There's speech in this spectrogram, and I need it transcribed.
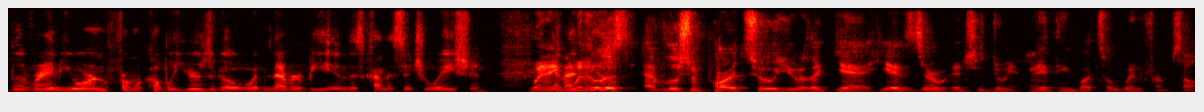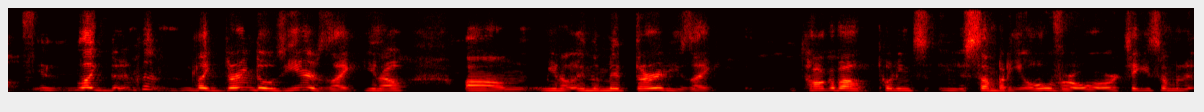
the Randy Orton from a couple of years ago would never be in this kind of situation. When it, when it was Evolution Part Two, you were like, yeah, he has zero interest in doing anything but to win for himself. like like during those years like you know um you know in the mid 30s like talk about putting somebody over or, or taking someone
